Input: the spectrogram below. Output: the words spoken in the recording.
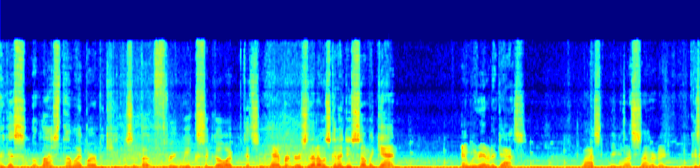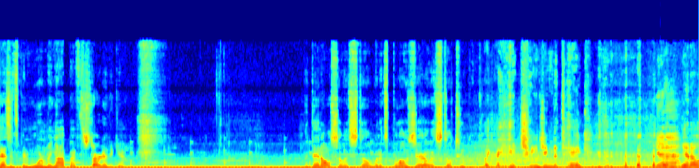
I guess the last time I barbecued was about three weeks ago. I did some hamburgers, and then I was going to do some again, and we ran out of gas. Last maybe last Saturday, because as it's been warming up, I've started again. But then also, it's still when it's below zero, it's still too like I hate changing the tank. Yeah. you know,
